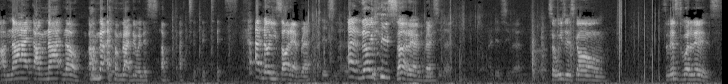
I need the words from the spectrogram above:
I'm not. I'm not. No. I'm not. I'm not doing this. I'm not doing this. I know you saw that, bruh. I did see that. I know you saw that, I did see that. I did see that. So we just going. So this is what it is.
